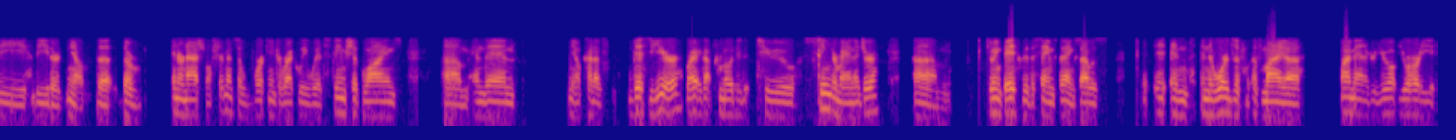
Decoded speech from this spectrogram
the the either you know the the international shipments, so working directly with steamship lines, um, and then you know, kind of this year, right, I got promoted to senior manager, um, doing basically the same thing. So I was, in in the words of, of my uh, my manager, you you're already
